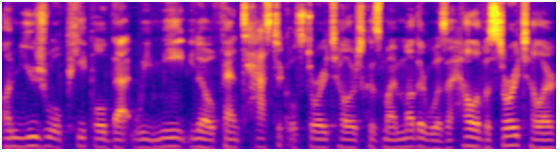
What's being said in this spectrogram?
unusual people that we meet, you know, fantastical storytellers, because my mother was a hell of a storyteller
